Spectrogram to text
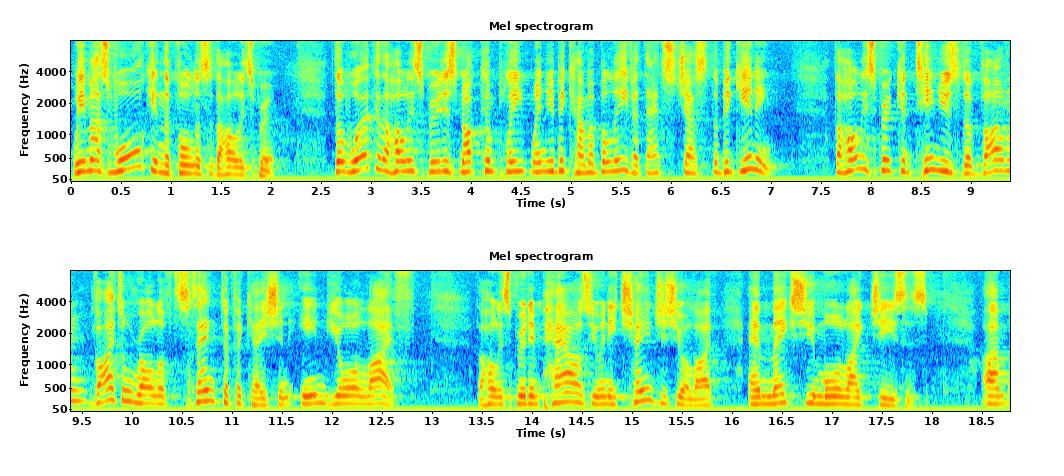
We must walk in the fullness of the Holy Spirit. The work of the Holy Spirit is not complete when you become a believer, that's just the beginning. The Holy Spirit continues the vital, vital role of sanctification in your life. The Holy Spirit empowers you and He changes your life and makes you more like Jesus. Um,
